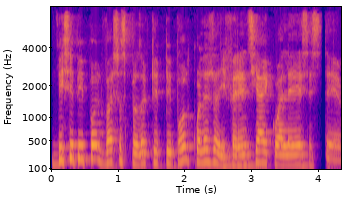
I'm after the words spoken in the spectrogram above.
busy people versus productive people. ¿Cuál es la diferencia y cuál es este.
